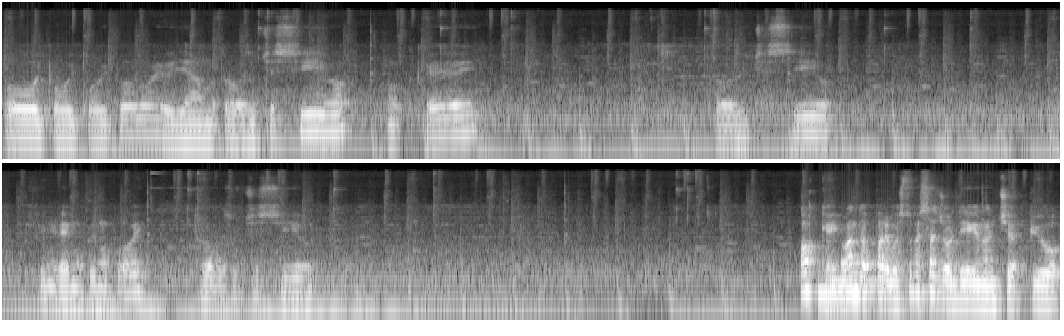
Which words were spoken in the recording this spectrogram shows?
Poi poi poi poi vediamo trova successivo. Ok. Trova successivo. Finiremo prima o poi. Trova successivo. Ok quando appare questo messaggio vuol dire che non c'è più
